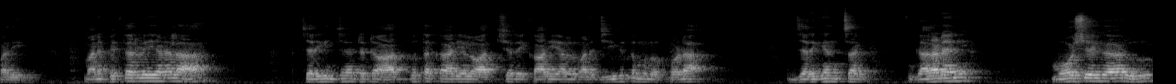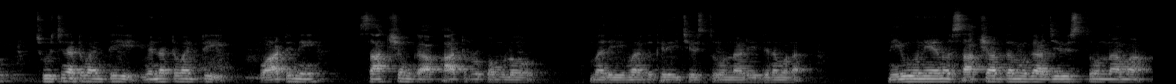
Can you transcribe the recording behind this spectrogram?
మరి మన పితరుల ఎడల జరిగించినటువంటి అద్భుత కార్యాలు ఆశ్చర్య కార్యాలు మన జీవితంలో కూడా జరిగించగలడని మోషే గారు చూసినటువంటి విన్నటువంటి వాటిని సాక్ష్యంగా పాట రూపంలో మరి మనకు తెలియచేస్తూ ఉన్నాడు ఈ దినమున. నీవు నేను సాక్షార్థముగా జీవిస్తూ ఉన్నామా?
